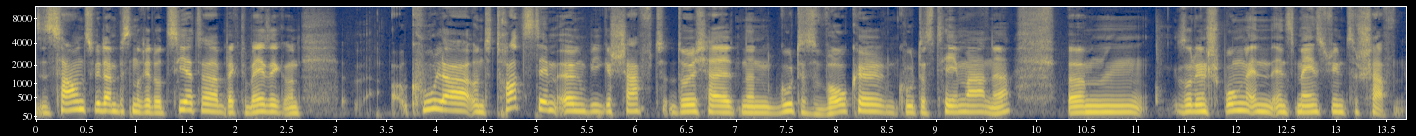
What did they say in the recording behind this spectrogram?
Sounds wieder ein bisschen reduzierter, Back to Basic und cooler und trotzdem irgendwie geschafft, durch halt ein gutes Vocal, ein gutes Thema, ne, ähm, so den Sprung in, ins Mainstream zu schaffen.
